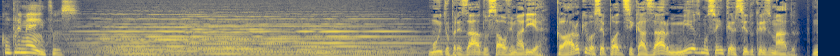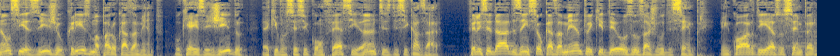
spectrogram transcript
Cumprimentos. Muito prezado, salve Maria. Claro que você pode se casar mesmo sem ter sido crismado. Não se exige o crisma para o casamento. O que é exigido é que você se confesse antes de se casar. Felicidades em seu casamento e que Deus os ajude sempre. Encorde e so semper,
